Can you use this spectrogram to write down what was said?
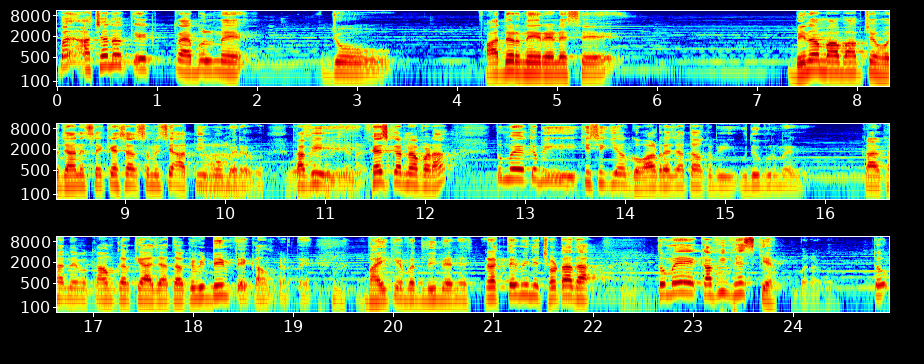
मैं अचानक एक ट्रैवल में जो फादर नहीं रहने से बिना माँ बाप से हो जाने से कैसा समस्या आती है वो हाँ, मेरे को काफ़ी फेस करना पड़ा। तो मैं कभी किसी के यहाँ ग्वाल रह जाता कभी उदयपुर में कारखाने में काम करके आ जाता हूँ कभी डिम पे काम करते हैं। भाई के बदली मैंने रखते भी नहीं छोटा था। हाँ। तो मैं काफ़ी फेस किया। बराबर। तो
